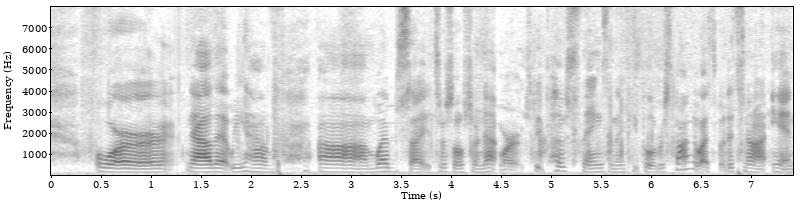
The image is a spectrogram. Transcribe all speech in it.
or now that we have um, websites or social networks, we post things and then people respond to us, but it's not in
